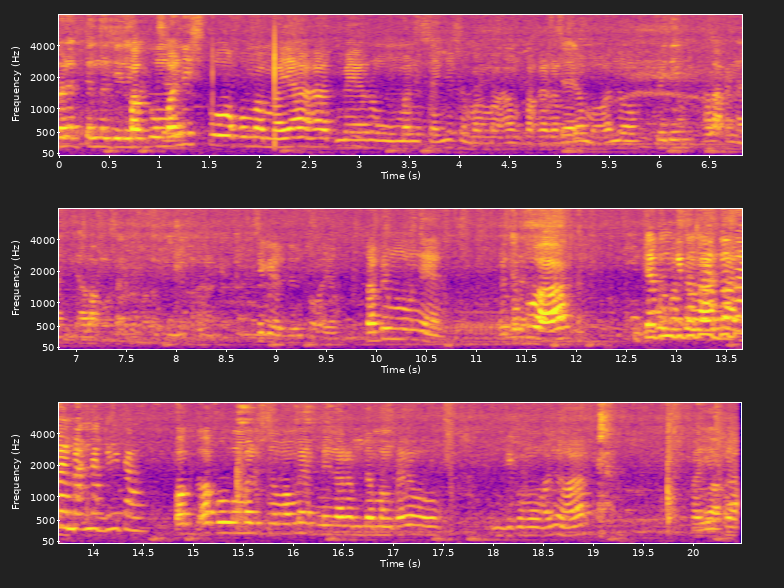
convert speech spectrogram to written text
Baragtang ng dilim. Pag umalis po ako mamaya at merong umano sa inyo sa mama ang pakiramdam mo, ano? Pwede hawakan natin, hawakan ko sa Sige, dun po kayo. Tabi mo muna yan. Ito po ko Gabong gibaba baba mak nagritaw. Pag ako umalis na mamaya may naramdaman kayo, hindi ko mo ano ha. Kaya ka.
